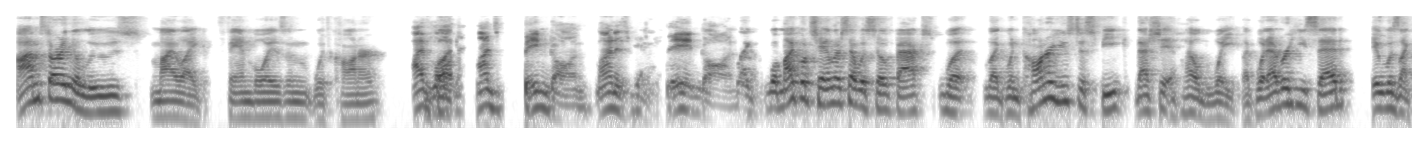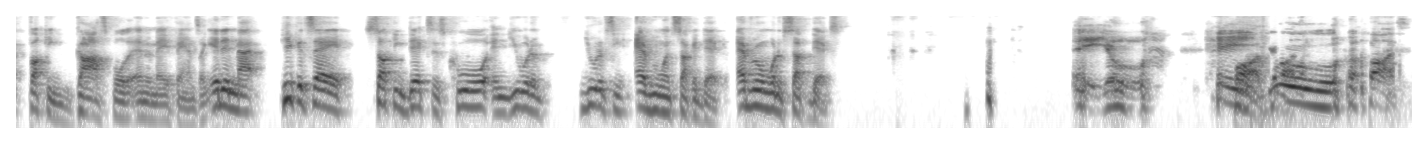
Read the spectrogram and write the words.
I'm starting to lose my like fanboyism with Conor. I've lost. Mine's been gone. Mine has Yeah. been gone. Like what Michael Chandler said was so facts. What like when Conor used to speak, that shit held weight. Like whatever he said, it was like fucking gospel to MMA fans. Like it didn't matter. He could say sucking dicks is cool, and you would have you would have seen everyone suck a dick. Everyone would have sucked dicks. Hey yo, hey Pause, yo. Pause.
